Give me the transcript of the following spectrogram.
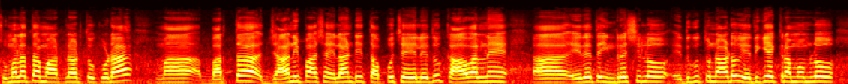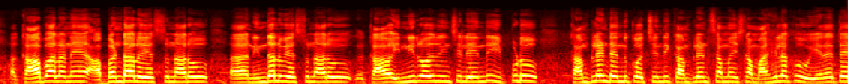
సుమలత మాట్లాడుతూ కూడా మా భర్త జానీ పాష ఎలాంటి తప్పు చేయలేదు. కావాలనే ఏదైతే ఇండస్ట్రీలో ఎదుగుతున్నాడు ఎదిగే క్రమంలో కావాలనే అబండాలు వేస్తున్నారు నిందలు వేస్తున్నారు. కా ఇన్ని రోజుల నుంచి లేనిది ఇప్పుడు కంప్లైంట్ ఎందుకు వచ్చింది? కంప్లైంట్ సంబంధించిన మహిళకు ఏదైతే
